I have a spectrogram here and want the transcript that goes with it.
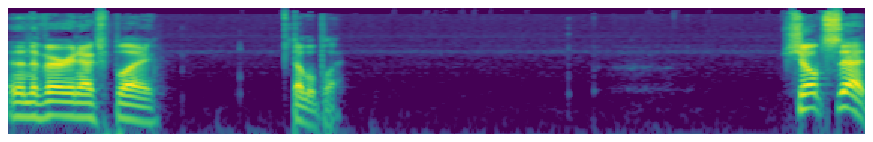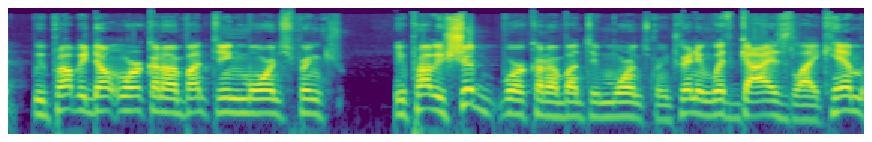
And then the very next play, double play. Shildt said, we probably don't work on our bunting more in spring. We probably should work on our bunting more in spring training with guys like him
